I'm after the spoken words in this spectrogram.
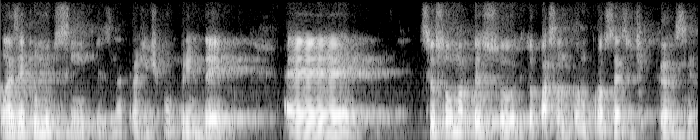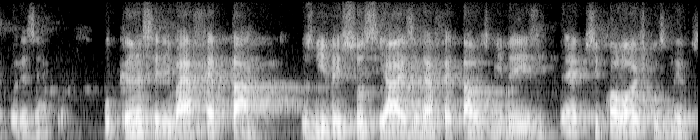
um exemplo muito simples né, para a gente compreender é, se eu sou uma pessoa que estou passando por um processo de câncer, por exemplo, o câncer ele vai afetar os níveis sociais e vai afetar os níveis é, psicológicos meus.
